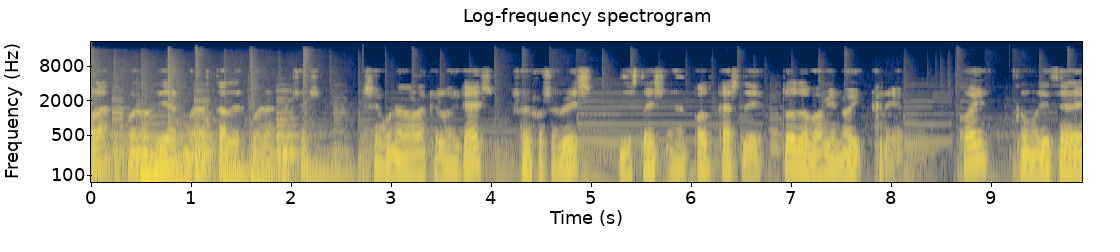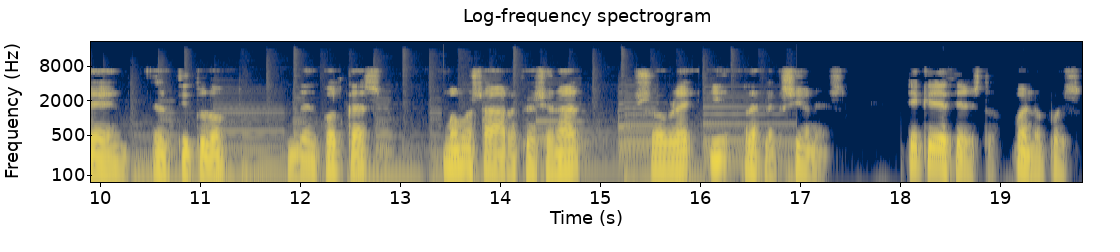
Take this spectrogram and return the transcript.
Hola, buenos días, buenas tardes, buenas noches, según la hora que lo oigáis. Soy José Luis y estáis en el podcast de Todo va bien hoy, creo. Hoy, como dice el título del podcast, vamos a reflexionar sobre y reflexiones. ¿Qué quiere decir esto? Bueno, pues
